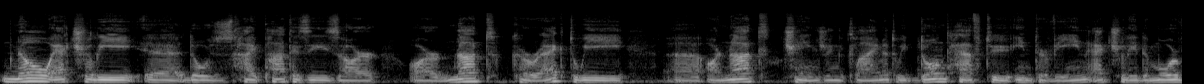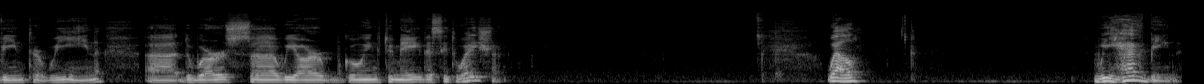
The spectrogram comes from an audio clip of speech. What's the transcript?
no, actually, uh, those hypotheses are are not correct. We uh, are not changing the climate. We don't have to intervene. Actually, the more we intervene, uh, the worse uh, we are going to make the situation. Well, we have been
